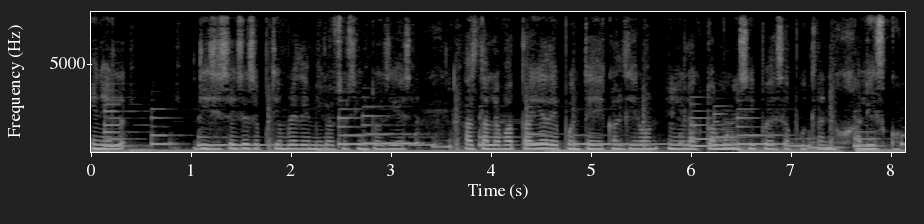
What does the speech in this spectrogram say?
en el 16 de septiembre de 1810 hasta la batalla de Puente de Calderón en el actual municipio de Zapotlanejo, Jalisco,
